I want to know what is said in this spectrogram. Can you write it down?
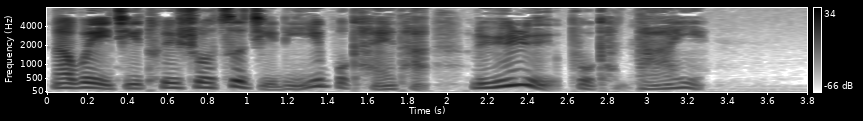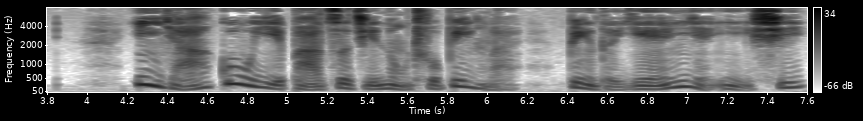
那魏姬推说自己离不开他，屡屡不肯答应。易牙故意把自己弄出病来，病得奄奄一息。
